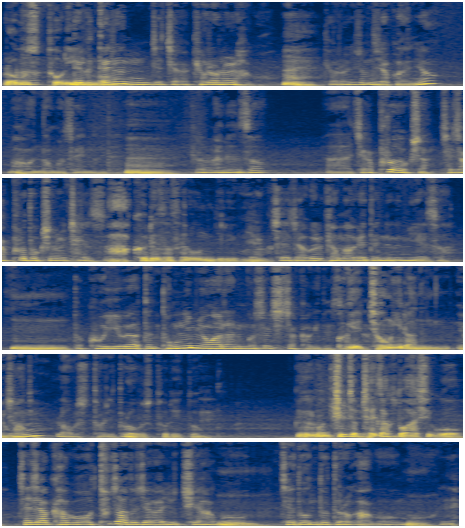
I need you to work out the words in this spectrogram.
러브 아, 스토리. 네, 그때는 뭐. 이제 제가 결혼을 하고 네. 결혼이 좀 늦었거든요. 마흔 넘어서 했는데 음. 결혼하면서 아, 제가 프로덕션, 제작 프로덕션을 차렸어요. 아, 그래서 새로운 길이구나. 예, 제작을 겸하게 된 의미에서 음. 또그 이후에 어떤 독립 영화라는 것을 시작하게 됐어요. 그게 정이라는 영화죠. 정 러브 스토리도 러브 스토리도. 네. 이건 직접 제작도 하시고 제작하고 투자도 제가 유치하고 음. 제 돈도 들어가고 뭐 음. 예.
